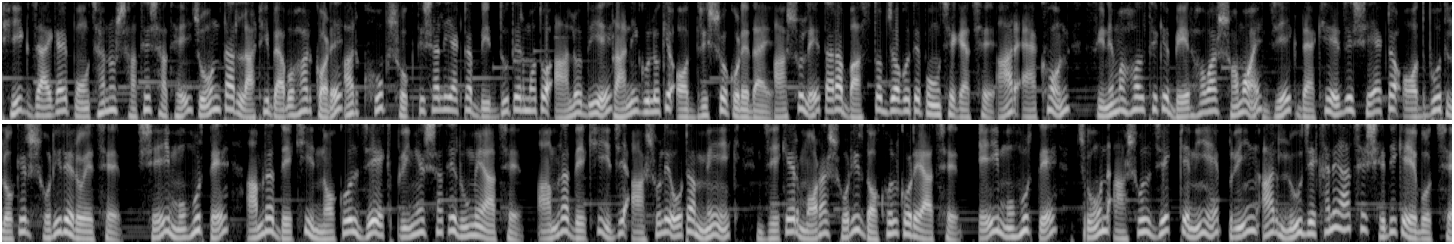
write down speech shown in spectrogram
ঠিক জায়গায় পৌঁছানোর সাথে সাথেই চোন তার লাঠি ব্যবহার করে আর খুব শক্তিশালী একটা বিদ্যুতের মতো আলো দিয়ে প্রাণীগুলোকে অদৃশ্য করে দেয়। আসলে তারা বাস্তব জগতে পৌঁছে গেছে। আর এখন সিনেমা হল থেকে বের হওয়ার সময় জেক দেখে যে সে একটা অদ্ভুত লোকের শরীরে রয়েছে। সেই মুহূর্তে আমরা দেখি নকল জেক প্রিংয়ের সাথে রুমে আছে। আমরা দেখি যে আসলে ওটা মেক জেকের মরা শরীর দখল করে আছে। এই মুহূর্তে চোন আসল জেককে নিয়ে প্রিং আর লু যেখানে আছে সেদিকে এগোচ্ছে।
